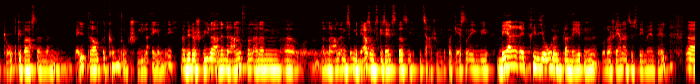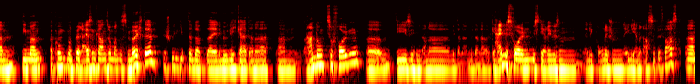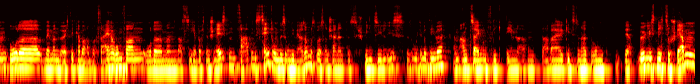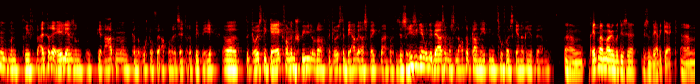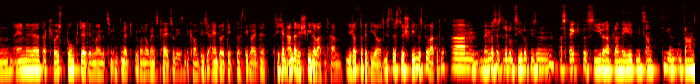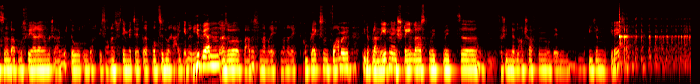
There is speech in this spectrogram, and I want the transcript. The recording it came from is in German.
grob gefasst ein, ein Weltraumerkundungsspiel eigentlich. Man wird der Spieler an den Rand von einem, an den Rand eines Universums gesetzt, das, ich habe die Zahl schon wieder vergessen, irgendwie mehr mehrere Trillionen Planeten oder Sternensysteme enthält, ähm, die man erkunden und bereisen kann, so man das möchte. Das Spiel gibt dann dabei die Möglichkeit, einer ähm, Handlung zu folgen, äh, die sich mit einer, mit einer, mit einer geheimnisvollen, mysteriösen, elektronischen Alien-Rasse befasst. Ähm, oder wenn man möchte, kann man auch einfach frei herumfahren oder man lässt sich einfach den schnellsten Pfad ins Zentrum des Universums, was anscheinend das Spielziel ist, das Ultimative, ähm, anzeigen und fliegt demnach. Und dabei geht es dann halt darum, ja, möglichst nicht zu sterben und man trifft weitere Aliens und, und Piraten und kann Rohstoffe abbauen etc. pp. Aber der größte Gag von dem Spiel oder auch der größte Werbeaspekt war einfach dieses riesige Universum aus lauter Planeten, die zufallsgeneriert werden. Ähm, reden wir mal über diese, diesen Werbegag. Ähm, einer der größten Punkte, den man jetzt im Internet über No Man's Sky zu lesen bekommt, ist ja eindeutig, dass die Leute sich ein anderes Spiel erwartet haben. Wie schaut es da bei dir aus? Ist das das Spiel, das du erwartet hast? Ähm, wenn man es jetzt reduziert auf diesen Aspekt, dass jeder Planet mitsamt Tieren und Pflanzen und Atmosphäre und Schlag mich tot und auch die Sonnensysteme etc. prozedural generiert werden, also auf Basis von, einem recht, einer recht komplexen Formel, die der Planeten entstehen lässt mit, mit äh, verschiedenen Landschaften und eben Viechern und Gewächsen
